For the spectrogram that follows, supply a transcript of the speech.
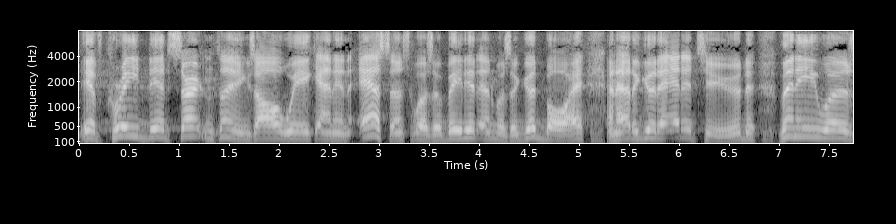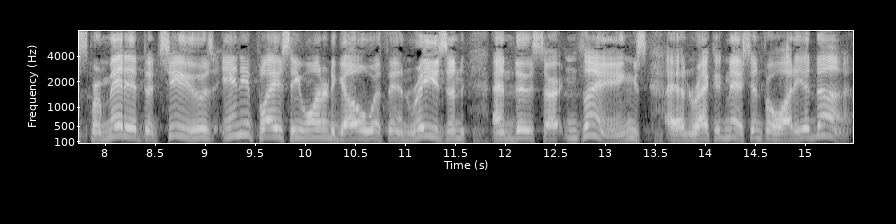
If Creed did certain things all week and in essence was obedient and was a good boy and had a good attitude, then he was permitted to choose any place he wanted to go within reason and do certain things in recognition for what he had done.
